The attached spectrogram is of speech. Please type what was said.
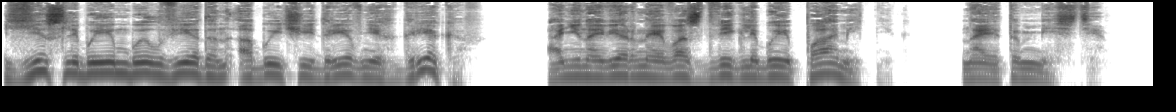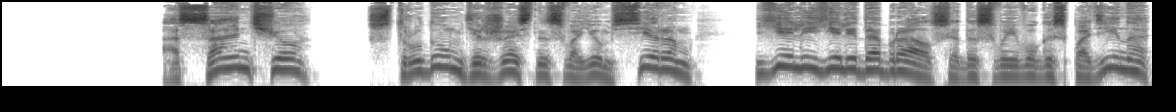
Если бы им был ведан обычай древних греков, они, наверное, воздвигли бы памятник на этом месте. А Санчо, с трудом держась на своем сером, еле-еле добрался до своего господина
